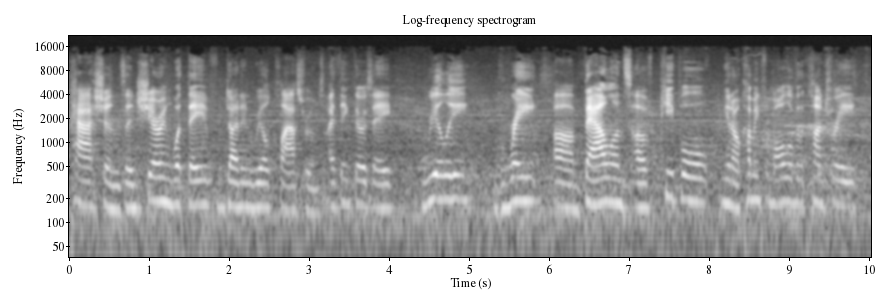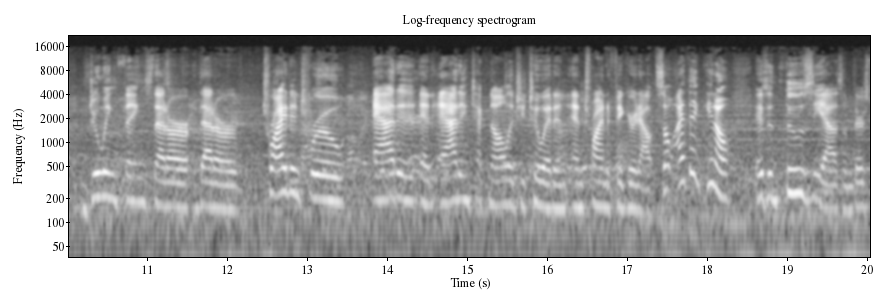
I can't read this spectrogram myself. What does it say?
passions and sharing what they've done in real classrooms. I think there's a really great uh, balance of people, you know, coming from all over the country, doing things that are that are tried and true, added and adding technology to it, and, and trying to figure it out. So I think you know, there's enthusiasm, there's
